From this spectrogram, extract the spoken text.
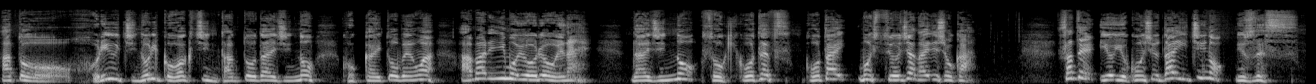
あと、堀内則子ワクチン担当大臣の国会答弁はあまりにも要領を得ない。大臣の早期更迭、交代も必要じゃないでしょうか。さて、いよいよ今週第1位のニュースです。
